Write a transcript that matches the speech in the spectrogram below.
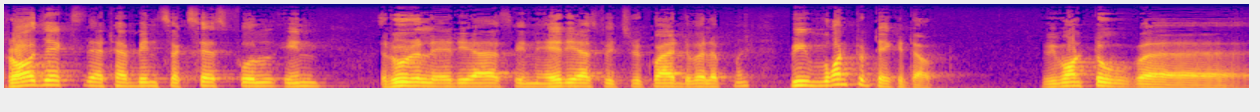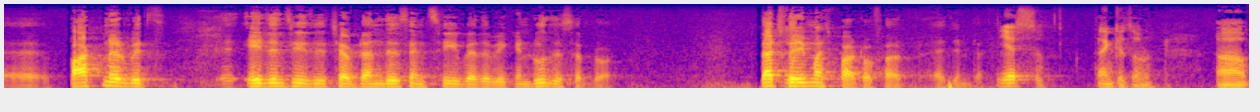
projects that have been successful in rural areas, in areas which require development, we want to take it out. We want to uh, partner with agencies which have done this and see whether we can do this abroad. That's very much part of our agenda. Yes, sir. Thank you, Tarun. Uh,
